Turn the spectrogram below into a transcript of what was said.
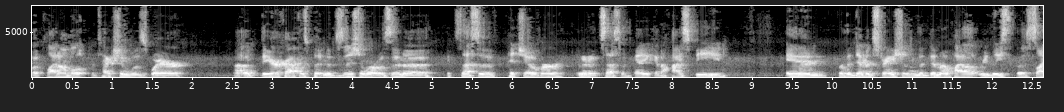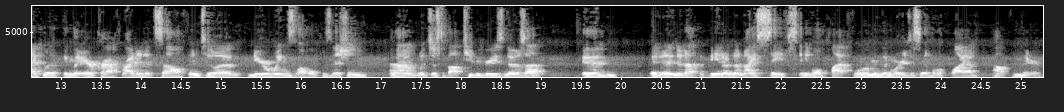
of flight envelope protection was where uh, the aircraft was put in a position where it was in a excessive pitch over in an excessive bank at a high speed. And for the demonstration, the demo pilot released the cyclic, and the aircraft righted itself into a near wings level position um, with just about two degrees nose up. And it ended up being on a nice, safe, stable platform. And then we are just able to fly out from there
